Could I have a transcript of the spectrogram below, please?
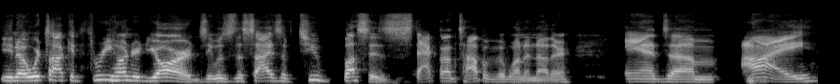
You know we're talking 300 yards. It was the size of two buses stacked on top of one another. And um i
